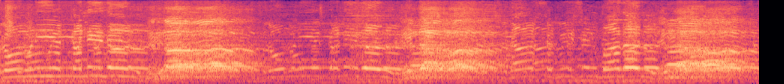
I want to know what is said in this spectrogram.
ਸ਼੍ਰੋਮਣੀ ਅਕਾਲੀ ਦਲ। ਜਿੰਦਾਬਾਦ ਸ਼੍ਰੋਮਣੀ ਅਕਾਲੀ ਦਲ। ਜਿੰਦਾਬਾਦ ਸਰਦਾਰ ਸੁਖਬੀਰ ਸਿੰਘ ਬਾਦਲ। ਜਿੰਦਾਬਾਦ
